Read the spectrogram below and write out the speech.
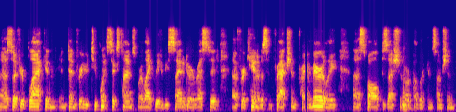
Uh, so if you're black in, in Denver, you're 2.6 times more likely to be cited or arrested uh, for a cannabis infraction, primarily uh, small possession or public consumption.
